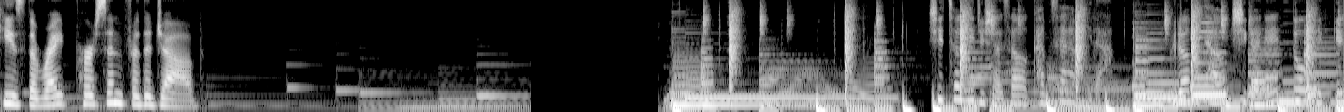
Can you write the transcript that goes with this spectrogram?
He's the right person for the job. 시청해주셔서 감사합니다. 그럼 다음 시간에 또 뵙겠습니다.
